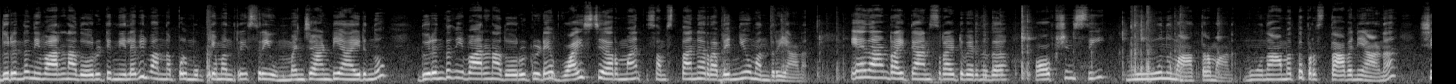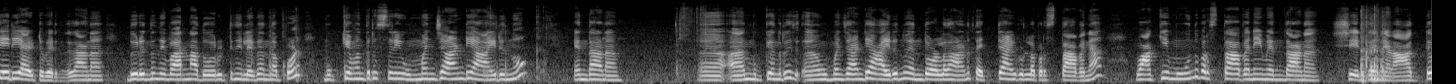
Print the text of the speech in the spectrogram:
ദുരന്ത നിവാരണ അതോറിറ്റി നിലവിൽ വന്നപ്പോൾ മുഖ്യമന്ത്രി ശ്രീ ഉമ്മൻചാണ്ടി ആയിരുന്നു. ദുരന്ത നിവാരണ അതോറിറ്റിയുടെ വൈസ് ചെയർമാൻ സംസ്ഥാന റവന്യൂ മന്ത്രിയാണ്. ഏതാണ് റൈറ്റ് ആൻസർ ആയിട്ട് വരുന്നത്? ഓപ്ഷൻ സി മൂന്ന് മാത്രമാണ്. മൂന്നാമത്തെ പ്രസ്താവനയാണ് ശരിയായിട്ട് വരുന്നത്. ഇതാണ് ദുരന്ത നിവാരണ അതോറിറ്റി നിലവിൽ വന്നപ്പോൾ മുഖ്യമന്ത്രി ശ്രീ ഉമ്മൻചാണ്ടി ആയിരുന്നു. എന്താണ്? ആ മുഖ്യമന്ത്രി ഉമ്മൻചാണ്ടി ആയിരുന്നു എന്നുള്ളതാണ് തെറ്റായിട്ടുള്ള പ്രസ്താവന. ബാക്കി മൂന്ന് പ്രസ്താവനയും എന്താണ്? ശരി തന്നെയാണ്. ആദ്യത്തെ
